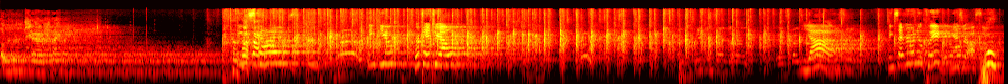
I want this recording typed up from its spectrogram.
I was really terrified. Thanks, guys. Thank you. We're Pantree Owl. Yeah. Thanks to everyone who played. You guys are awesome.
